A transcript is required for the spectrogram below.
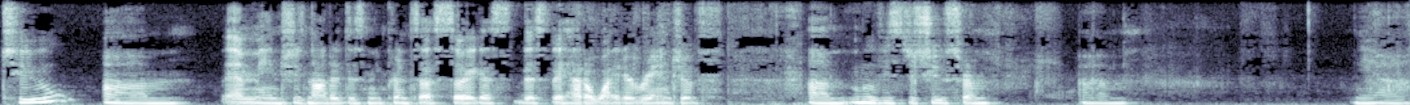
too. Um, I mean, she's not a Disney princess, so I guess this they had a wider range of um, movies to choose from. Um, yeah.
